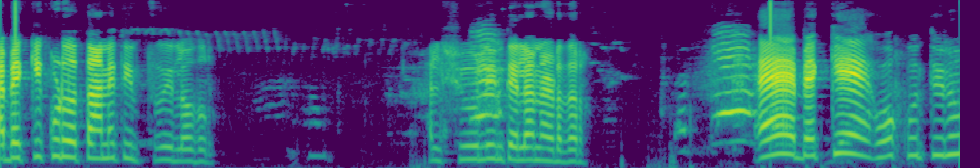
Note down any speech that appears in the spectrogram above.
ಆ ಬೆಕ್ಕಿ ಕೊಡು ತಾನೇ ತಿಂತದ ಇಲ್ಲೋದ್ರು ಅಲ್ಲಿ ಶೂಲಿಂತೆಲ್ಲ ನಡೆದಾರ. ಏ ಬೆಕ್ಕಿ ಹೋಗಿ ಕುಂತೀನು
